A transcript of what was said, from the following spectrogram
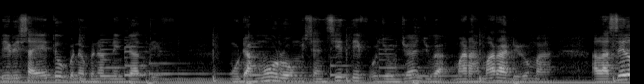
diri saya itu benar-benar negatif. Mudah murung, sensitif, ujung-ujungnya juga marah-marah di rumah. Alhasil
